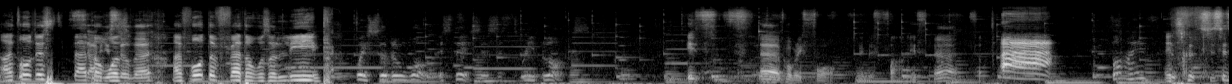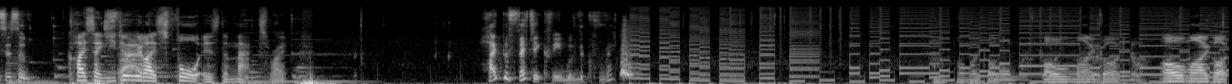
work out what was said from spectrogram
I thought this feather Sam, was. still there? I thought the feather was a leap. Wait, so then what? It's this. It's the three blocks. It's uh, probably four, maybe five. Uh, Ah! Five? It's since it's, it's a Kai saying you do realize four is the max, right? hypothetically with the correct. Oh my god. Oh my god. Oh my god.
